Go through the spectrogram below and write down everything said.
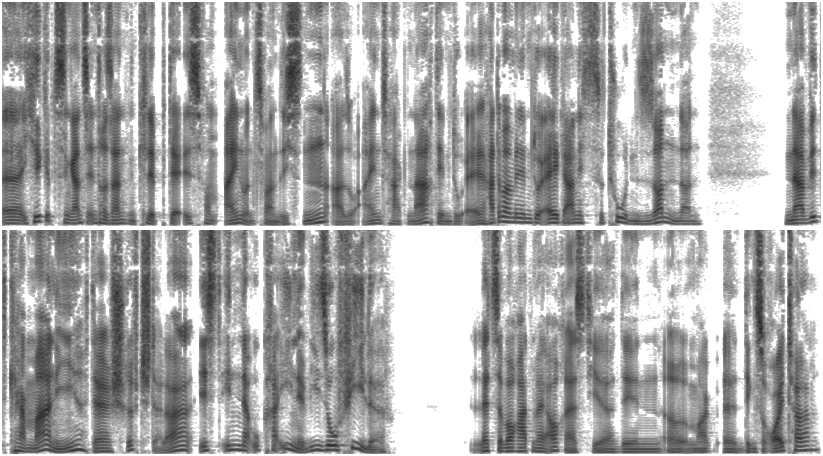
äh, hier gibt's einen ganz interessanten Clip, der ist vom 21., also einen Tag nach dem Duell, hat aber mit dem Duell gar nichts zu tun, sondern Navid Kermani, der Schriftsteller, ist in der Ukraine, wie so viele. Letzte Woche hatten wir auch erst hier den äh, Mark, äh, Dings Reuter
